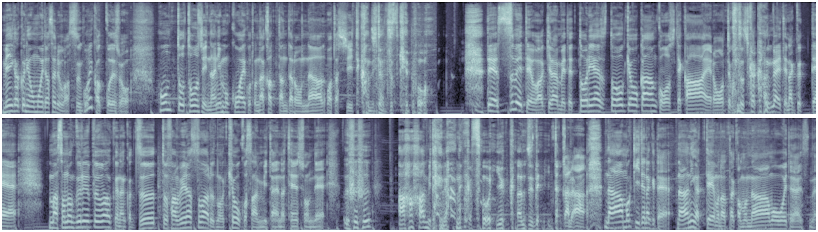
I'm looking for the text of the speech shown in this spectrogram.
う明確に思い出せるわ。すごい格好でしょ。本当当時何も怖いことなかったんだろうな私って感じなんですけど。で全てを諦めてとりあえず東京観光して帰ろうってことしか考えてなくってまあそのグループワークなんかずっとファビュラスワールドの京子さんみたいなテンションでうふふあははみたいな なんかそういう感じでいたから何も聞いてなくて何がテーマだったかも何も覚えてないですね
